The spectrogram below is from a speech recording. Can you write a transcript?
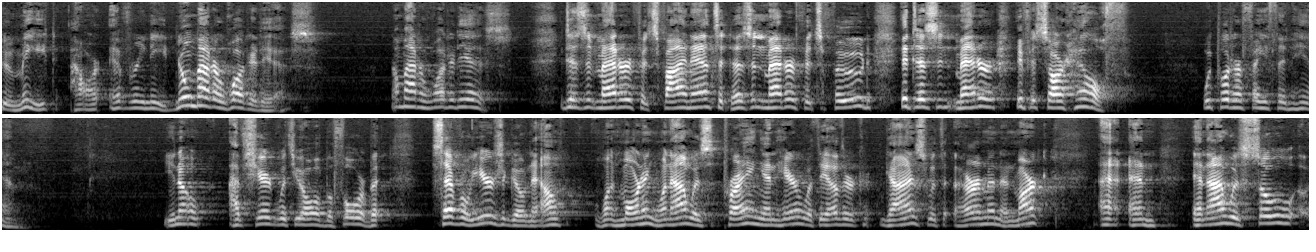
to meet our every need, no matter what it is. No matter what it is. It doesn't matter if it's finance, it doesn't matter if it's food, it doesn't matter if it's our health. We put our faith in Him. You know, I've shared with you all before, but several years ago now, one morning when I was praying in here with the other guys, with Herman and Mark, and and I was so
